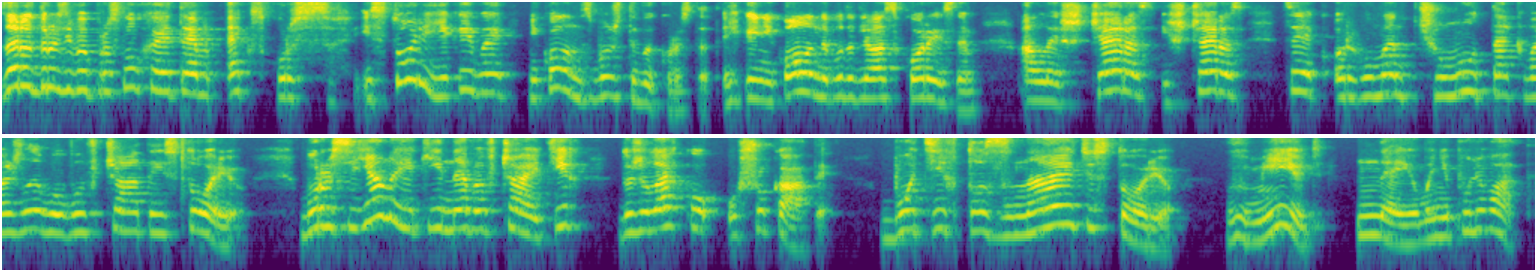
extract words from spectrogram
Зараз, друзі, ви прослухаєте екскурс історії, який ви ніколи не зможете використати, який ніколи не буде для вас корисним. Але ще раз і ще раз це як аргумент, чому так важливо вивчати історію. Бо росіяни, які не вивчають їх, дуже легко ошукати. Бо ті, хто знають історію, вміють нею маніпулювати.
